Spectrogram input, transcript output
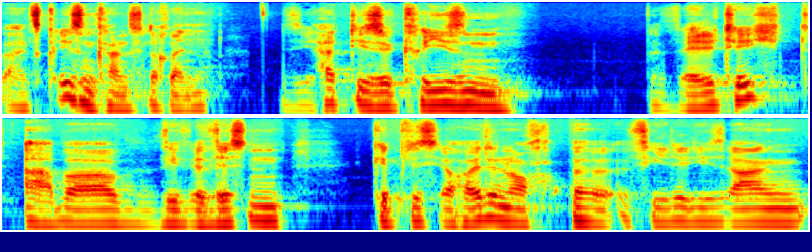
als Krisenkanzlerin. Sie hat diese Krisen bewältigt, aber wie wir wissen, gibt es ja heute noch äh, viele, die sagen,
